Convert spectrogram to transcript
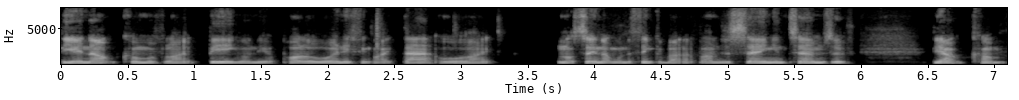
the end outcome of like being on the Apollo or anything like that, or like I'm not saying I'm going to think about it, but I'm just saying in terms of the outcome,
